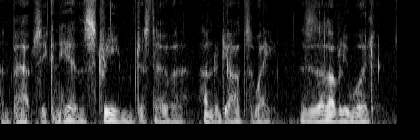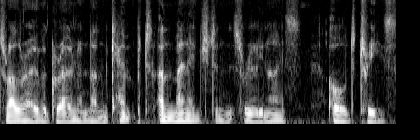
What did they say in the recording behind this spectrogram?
And perhaps you can hear the stream just over a hundred yards away. This is a lovely wood. It's rather overgrown and unkempt, unmanaged, and it's really nice. Old trees.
